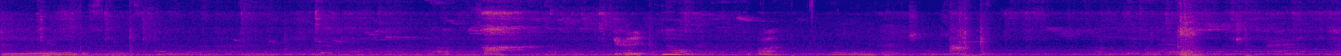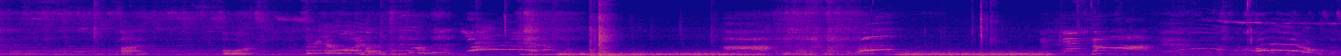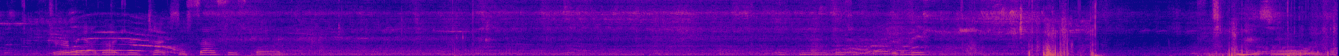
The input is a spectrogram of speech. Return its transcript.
journey distance. You ready? No. What? We're eating grilled cheese. Five, four, Jeremy, I got your text Assassin Squad. Thank you for subscribing to me. Need some more.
